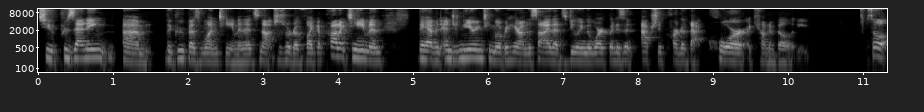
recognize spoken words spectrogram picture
to presenting um, the group as one team, and it's not just sort of like a product team and they have an engineering team over here on the side that's doing the work, but isn't actually part of that core accountability. So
